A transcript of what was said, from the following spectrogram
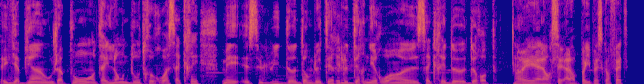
Il y a bien au Japon, en Thaïlande, d'autres rois sacrés, mais celui d'Angleterre est le dernier roi euh, sacré d'Europe. Oui, alors c'est alors oui parce qu'en fait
